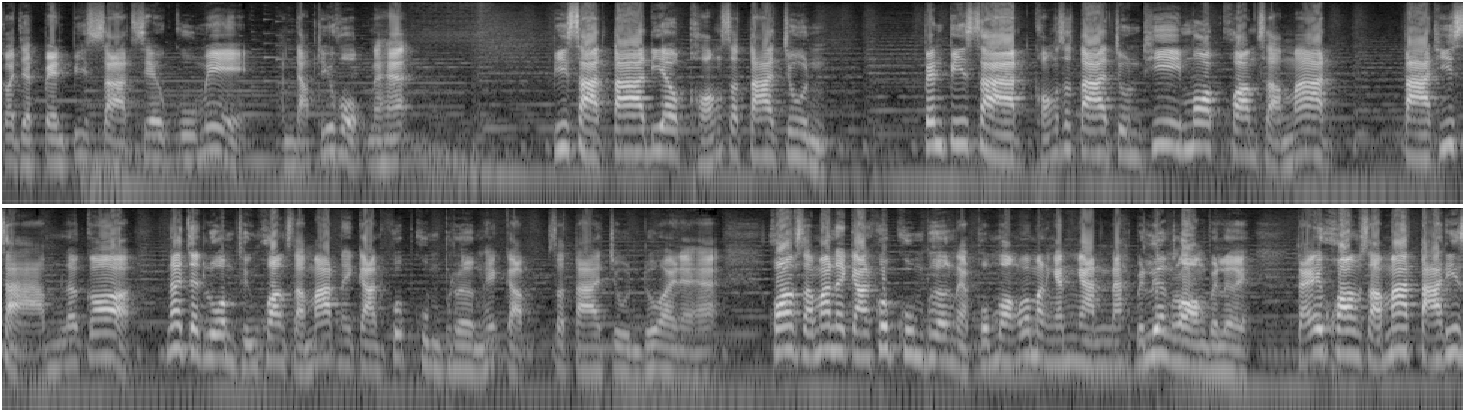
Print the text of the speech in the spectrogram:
ก็จะเป็นปีศาจเซลกูเม่อันดับที่6นะฮะปีศาจตาเดียวของสตาจุน เป็นปีศาจของสตาจุนที่มอบความสามารถตาที่ 3 แล้วก็น่าจะรวมถึงความสามารถในการควบคุมเพลิงให้กับสตาจุนด้วยนะฮะ ความสามารถในการควบคุมเพลิงเนี่ยผมมองว่ามันงันๆนะเป็นเรื่องรองไปเลย แต่ไอความสามารถตาที่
